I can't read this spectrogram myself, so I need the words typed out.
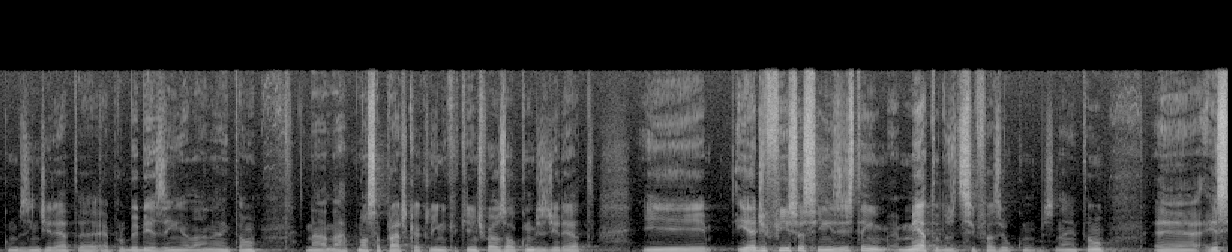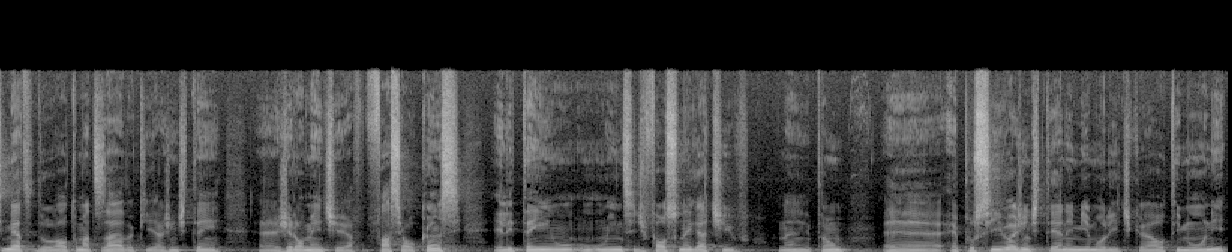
O cumbis indireto é, é para o bebezinho lá, né? Então na, na, nossa prática clínica que a gente vai usar o cumbis direto. E, e, é difícil assim existem métodos de se fazer o cumbis né? Então é, esse método automatizado que a gente tem é, geralmente a fácil alcance ele tem um, um índice de falso negativo né? Então é, é, possível a gente ter anemia hemolítica autoimune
